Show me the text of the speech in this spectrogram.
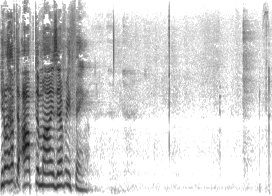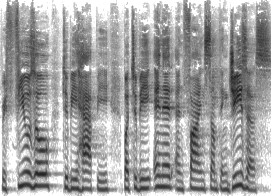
You don't have to optimize everything. Refusal to be happy, but to be in it and find something. Jesus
